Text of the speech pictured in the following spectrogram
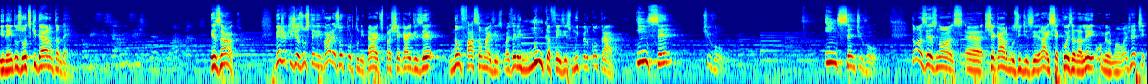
E nem dos outros que deram também. Exato. Veja que Jesus teve várias oportunidades para chegar e dizer: não façam mais isso. Mas ele nunca fez isso, muito pelo contrário. Incentivou. Incentivou. Então, às vezes, nós é, chegarmos e dizer, ah, isso é coisa da lei, ô oh, meu irmão, a gente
